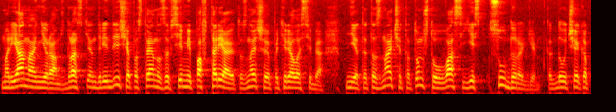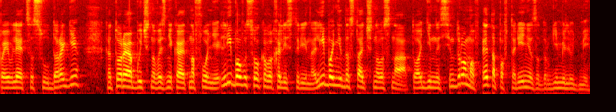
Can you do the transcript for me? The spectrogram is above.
Марьяна Анирам. Здравствуйте, Андрей Андреевич. Я постоянно за всеми повторяю. Это значит, что я потеряла себя. Нет, это значит о том, что у вас есть судороги. Когда у человека появляются судороги, которые обычно возникают на фоне либо высокого холестерина, либо недостаточного сна, то один из синдромов это повторение за другими людьми.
